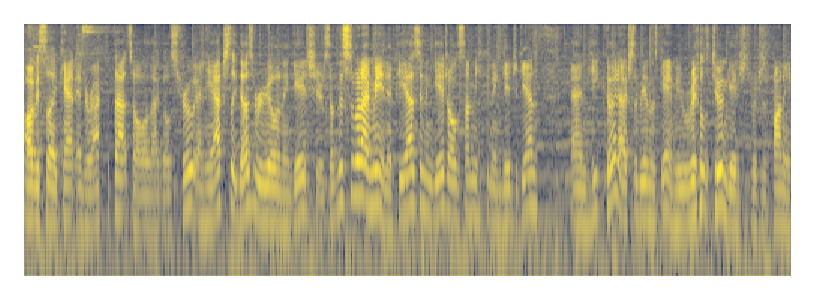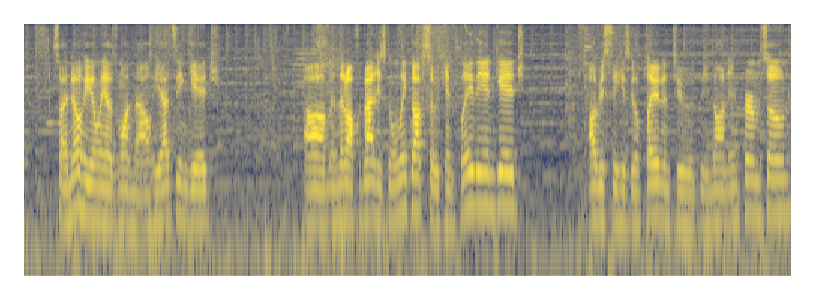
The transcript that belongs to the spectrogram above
Obviously, I can't interact with that, so all of that goes through. And he actually does reveal an engage here. So this is what I mean. If he has an engage, all of a sudden he can engage again. And he could actually be in this game. He reveals two engages, which is funny. So I know he only has one now. He adds the engage. Um, and then off the bat, he's going to link up so he can play the engage. Obviously, he's going to play it into the non-imperm zone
